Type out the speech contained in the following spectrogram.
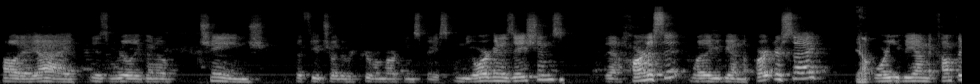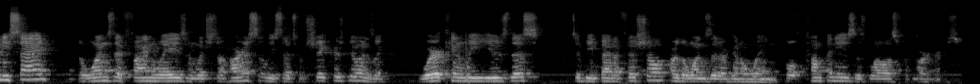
call it AI, is really going to change the future of the recruitment marketing space. And the organizations that harness it, whether you be on the partner side Yep. or you be on the company side. The ones that find ways in which to harness, at least that's what Shaker's doing, is like, where can we use this to be beneficial? Are the ones that are going to win, both companies as well as for partners.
